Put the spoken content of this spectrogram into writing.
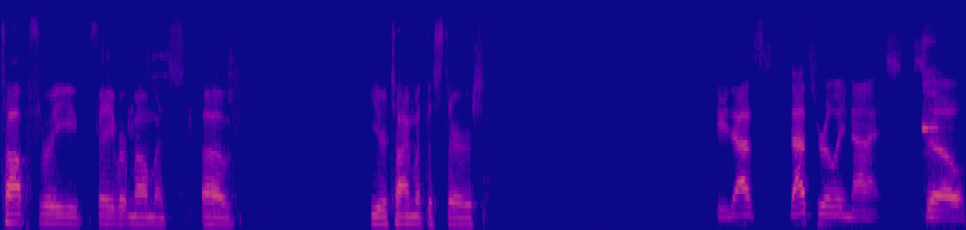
top three favorite moments of your time with the Stirs. dude that's that's really nice so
